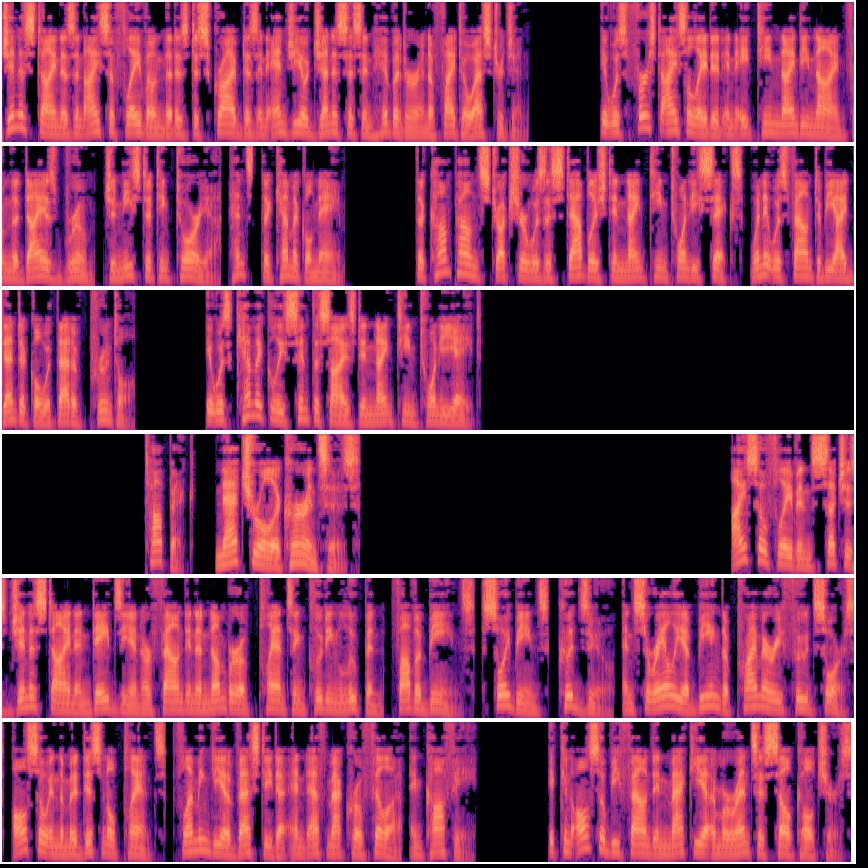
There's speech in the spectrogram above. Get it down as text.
Genistein is an isoflavone that is described as an angiogenesis inhibitor and a phytoestrogen. It was first isolated in 1899 from the Dyer's broom, Genista tinctoria, hence, the chemical name. The compound structure was established in 1926, when it was found to be identical with that of prunetol. It was chemically synthesized in 1928. Natural occurrences Isoflavones such as genistein and daidzein are found in a number of plants including lupin, fava beans, soybeans, kudzu, and psoralea being the primary food source, also in the medicinal plants, Flemingia vestita and F. macrophylla, and coffee. It can also be found in Maackia amurensis cell cultures.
